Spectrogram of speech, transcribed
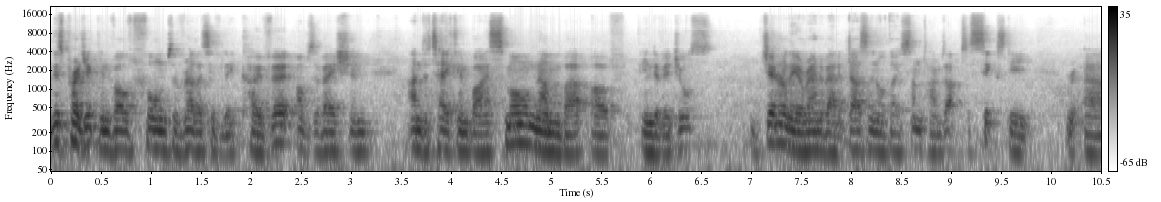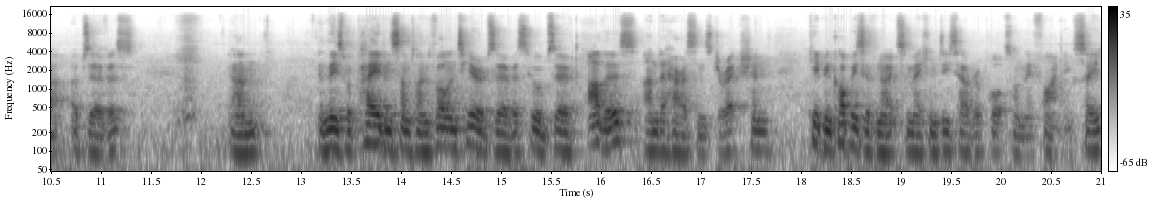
This project involved forms of relatively covert observation undertaken by a small number of individuals, generally around about a dozen, although sometimes up to 60 uh, observers, um, and these were paid and sometimes volunteer observers who observed others under Harrisson's direction, keeping copies of notes and making detailed reports on their findings. So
